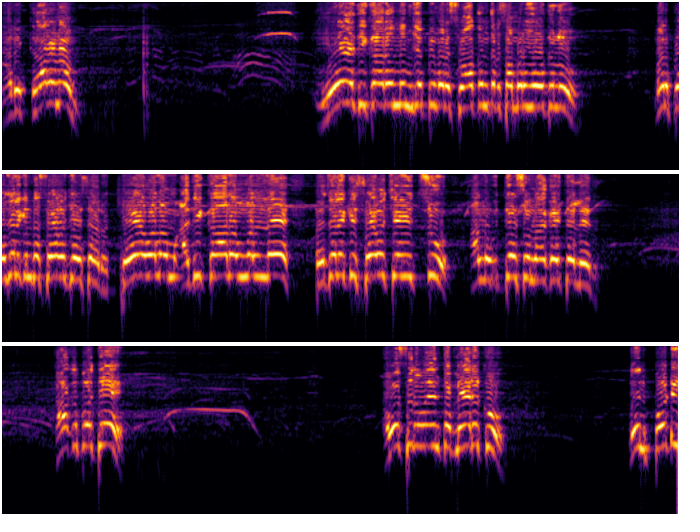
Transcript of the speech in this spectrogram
దానికి కారణం ఏ అధికారం ఉందని చెప్పి మన స్వాతంత్ర సమరయోధులు మన ప్రజలకి ఇంత సేవ చేశారు. కేవలం అధికారం వల్లే ప్రజలకి సేవ చేయొచ్చు అన్న ఉద్దేశం నాకైతే లేదు. కాకపోతే అవసరమైనంత మేరకు నేను పోటీ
